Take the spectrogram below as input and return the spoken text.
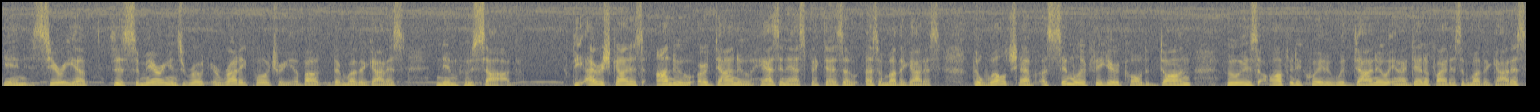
in Syria. The Sumerians wrote erotic poetry about their mother goddess Ninhursag. The Irish goddess Anu or Danu has an aspect as a, as a mother goddess. The Welsh have a similar figure called Dawn, who is often equated with Danu and identified as a mother goddess.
